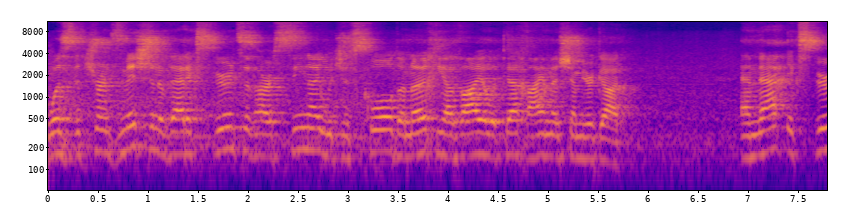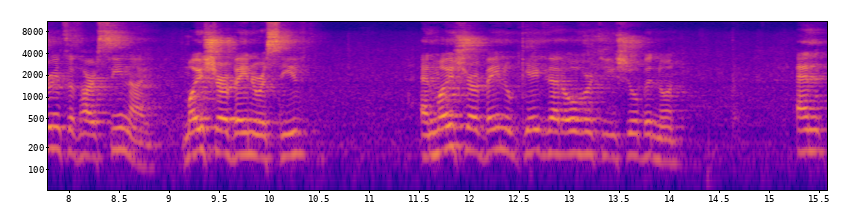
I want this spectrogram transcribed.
was the transmission of that experience of Har Sinai, which is called Anochi Havaya Lekecha I am Hashem your God. And that experience of Har Sinai, Moshe Rabbeinu received, and Moshe Rabbeinu gave that over to Yeshua ben Nun. And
